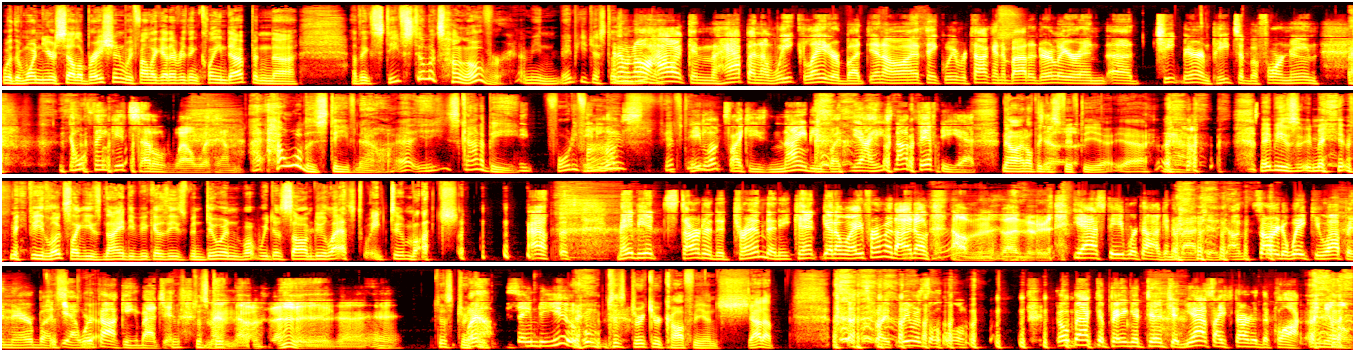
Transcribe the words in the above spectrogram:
with the one year celebration. We finally got everything cleaned up, and uh, I think Steve still looks hungover. I mean, maybe he just I doesn't. don't know do how it can happen a week later, but you know, I think we were talking about it earlier. And uh, cheap beer and pizza before noon. Don't think it settled well with him. How old is Steve now? Uh, He's got to be He- 45, looks- 50. He looks like he's ninety, but yeah, he's not fifty yet. No, I don't think he's Uh, 50 yet. Yeah. No. maybe he's maybe he looks like he's 90 because he's been doing what we just saw him do last week too much. Maybe it started a trend and he can't get away from it. I don't. yeah, Steve, we're talking about you. I'm sorry to wake you up in there, but Just- yeah, we're yeah. talking about you. Just, just drink, just drink, well, same to you. your, just drink your coffee and shut up. That's right. Leave us alone. Go back to paying attention. Yes, I started the clock. Leave me alone.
